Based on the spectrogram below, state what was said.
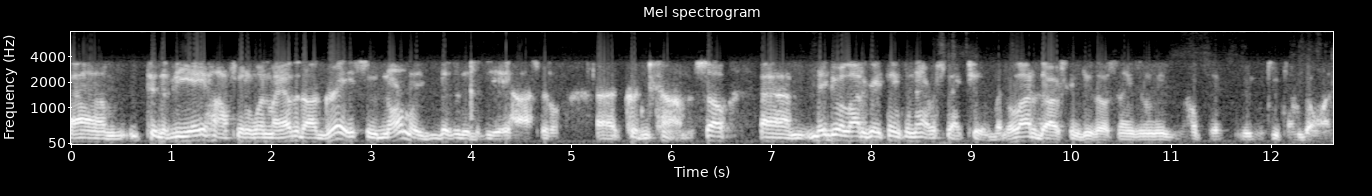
um, to the VA hospital when my other dog Grace, who normally visited the VA hospital, uh, couldn't come. So um, they do a lot of great things in that respect too. But a lot of dogs can do those things, and we hope that we can keep them going.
